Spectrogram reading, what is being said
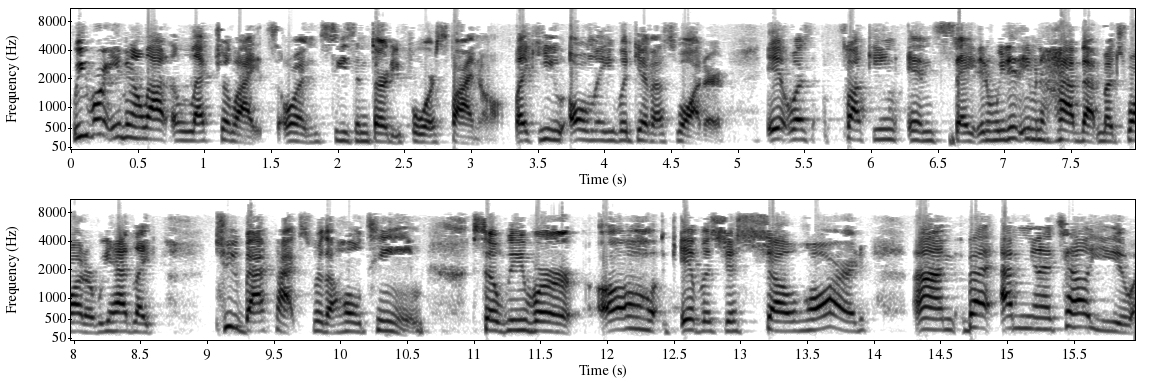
we weren't even allowed electrolytes on season 34's final. Like he only would give us water. It was fucking insane. And we didn't even have that much water. We had like two backpacks for the whole team. So we were, oh, it was just so hard. Um, but I'm going to tell you,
